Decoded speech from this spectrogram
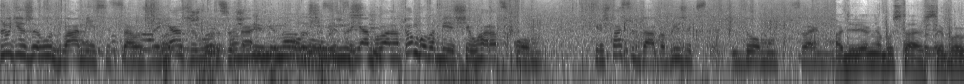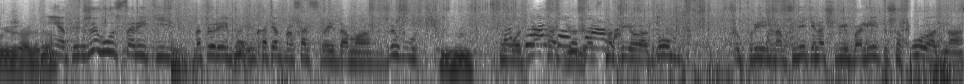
люди живут два месяца уже. Я живу тут только полмесяца. Я была на том бомбежище в городском. Перешла сюда, поближе к дому своему. А деревня пустая, все поуезжали, да? Нет, и живут старики, которые хотят бросать свои дома. Живут. Вот, я ходила, посмотрела дом приняла. Дети начали болеть, потому что холодно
